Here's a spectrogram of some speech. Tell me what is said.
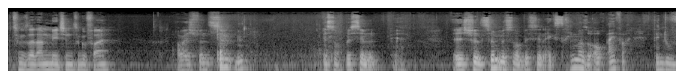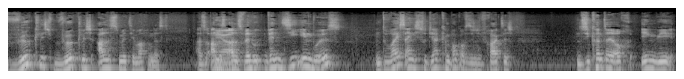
beziehungsweise einem Mädchen zu gefallen. Aber ich finde Simpen ist noch ein bisschen. Ich finde Simpen ist noch ein bisschen extremer, so auch einfach, wenn du wirklich, wirklich alles mit dir machen lässt. Also alles, Ja. alles. Wenn du, wenn sie irgendwo ist und du weißt eigentlich so, die hat keinen Bock auf sich und fragt dich, sie könnte ja auch irgendwie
